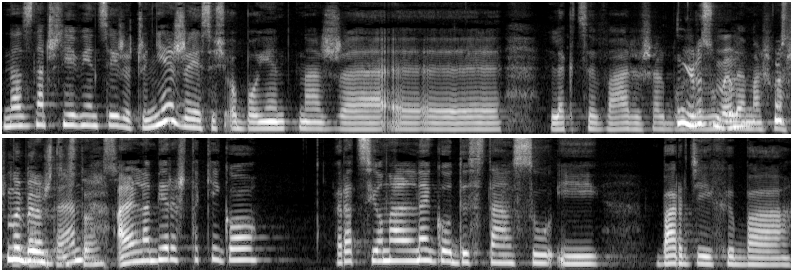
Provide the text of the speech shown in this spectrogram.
na znacznie więcej rzeczy. Nie, że jesteś obojętna, że e, lekceważysz albo Nie, w rozumiem. ogóle masz, masz nabierasz ten, dystans. ale nabierasz takiego racjonalnego dystansu i bardziej chyba,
